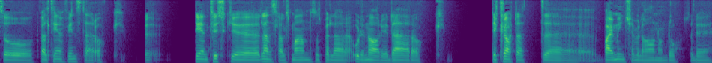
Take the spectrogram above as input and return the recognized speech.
Så kvaliteten finns där och eh, det är en tysk eh, landslagsman som spelar ordinarie där och det är klart att eh, Bayern München vill ha honom då. Så det,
